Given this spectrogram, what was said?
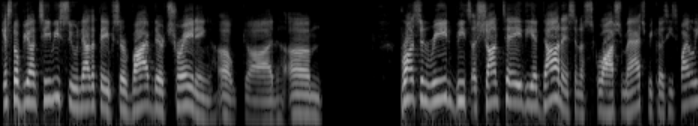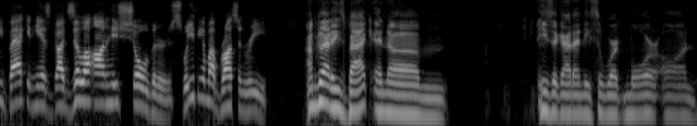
Guess they'll be on TV soon now that they've survived their training. Oh God. Um, Bronson Reed beats Ashante the Adonis in a squash match because he's finally back and he has Godzilla on his shoulders. What do you think about Bronson Reed? I'm glad he's back, and um, he's a guy that needs to work more on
